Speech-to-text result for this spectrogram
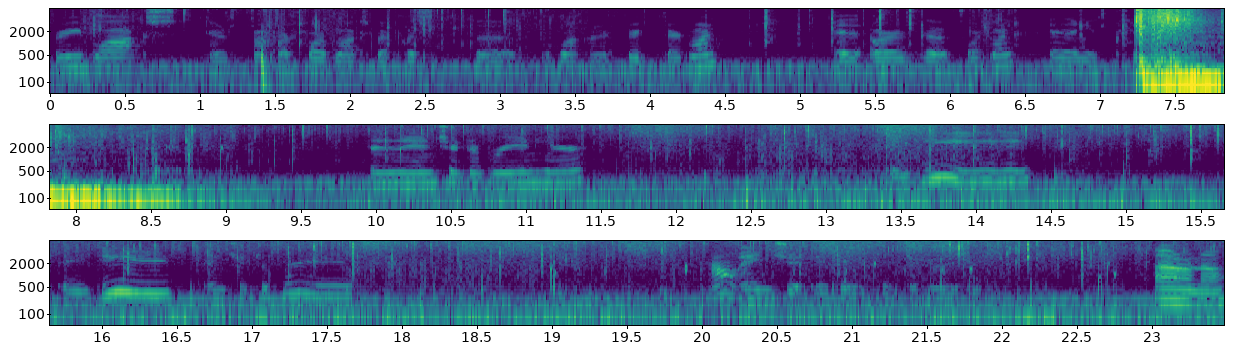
three blocks and or four blocks, but place the, the block on the thir- third one, and, or the fourth one, and then you. And then ancient debris in here. AD. AD. Ancient debris. How ancient is ancient debris? I don't know.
